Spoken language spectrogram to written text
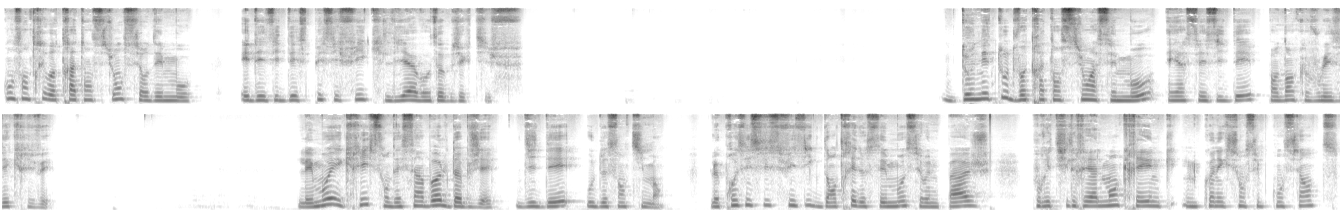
concentrez votre attention sur des mots et des idées spécifiques liées à vos objectifs. Donnez toute votre attention à ces mots et à ces idées pendant que vous les écrivez. Les mots écrits sont des symboles d'objets, d'idées ou de sentiments. Le processus physique d'entrée de ces mots sur une page pourrait-il réellement créer une, connexion subconsciente?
